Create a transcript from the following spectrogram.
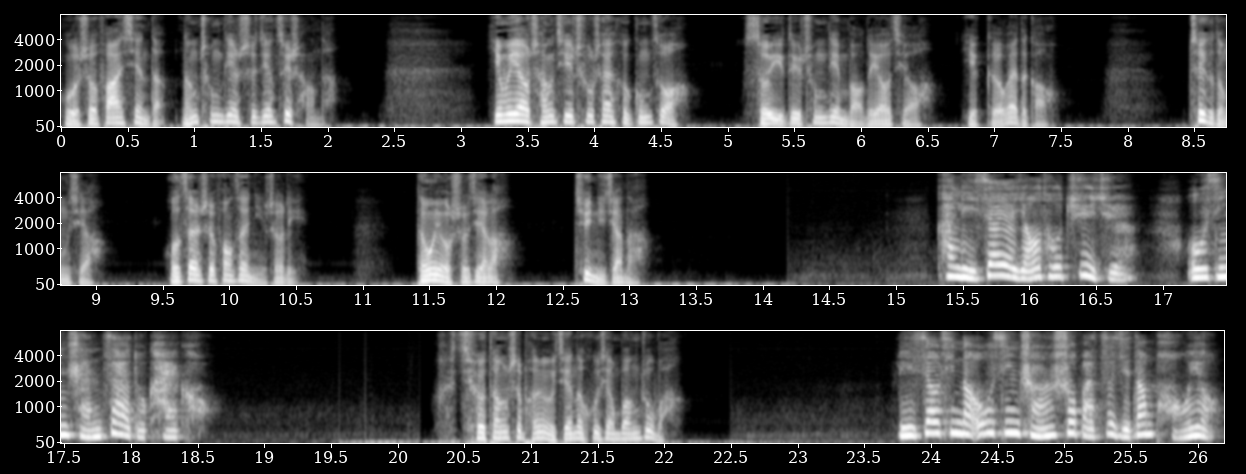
我说发现的能充电时间最长的。因为要长期出差和工作，所以对充电宝的要求也格外的高。这个东西啊，我暂时放在你这里，等我有时间了，去你家拿。看李逍遥摇头拒绝，欧星辰再度开口：“就当是朋友间的互相帮助吧。”李潇听到欧星辰说把自己当朋友，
